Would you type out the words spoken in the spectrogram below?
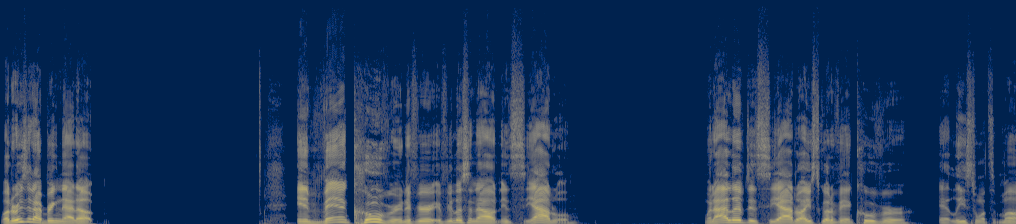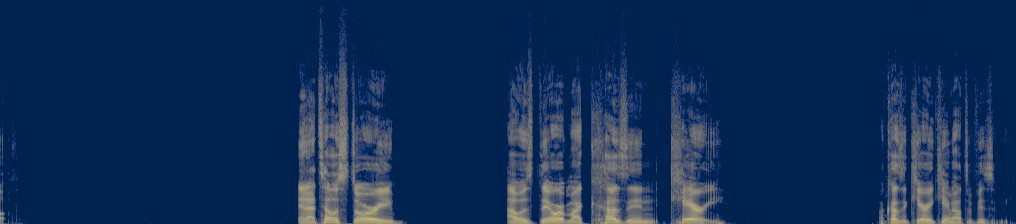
Well the reason i bring that up in Vancouver, and if you're if you're listening out in Seattle, when I lived in Seattle, I used to go to Vancouver at least once a month. And I tell a story. I was there with my cousin Carrie. My cousin Carrie came out to visit me.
